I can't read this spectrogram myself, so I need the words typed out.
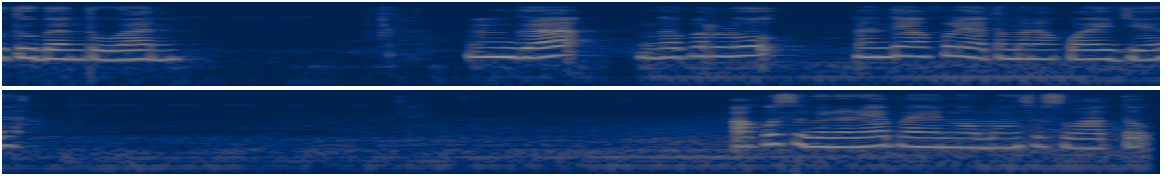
Butuh bantuan? Enggak, enggak perlu. Nanti aku lihat teman aku aja. Aku sebenarnya pengen ngomong sesuatu.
